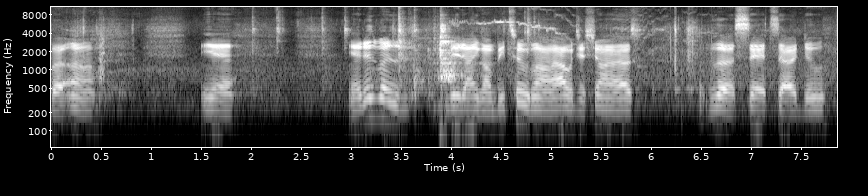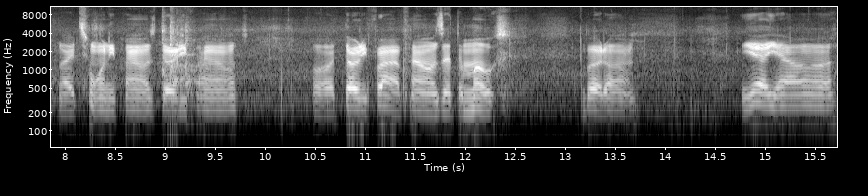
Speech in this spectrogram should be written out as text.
But um, yeah, yeah. This was video ain't gonna be too long. I was just showing us little sets I do, like 20 pounds, 30 pounds, or 35 pounds at the most. But um, yeah, yeah. Uh,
